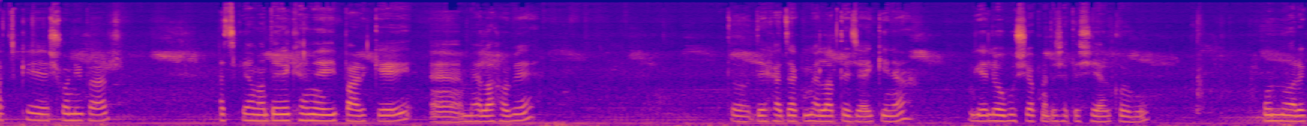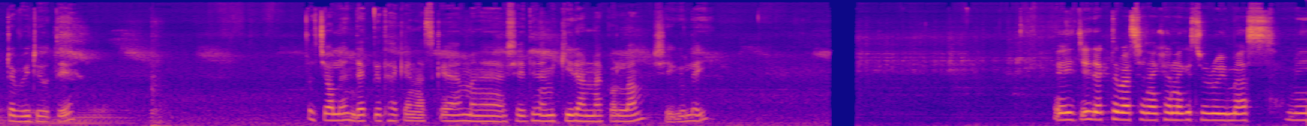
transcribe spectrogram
আজকে শনিবার। আজকে আমাদের এখানে এই পার্কে মেলা হবে। তো দেখা যাক মেলাতে যাই কিনা। গেলে অবশ্যই আপনাদের সাথে শেয়ার করব অন্য আরেকটা ভিডিওতে। তো চলেন, দেখতে থাকেন আজকে মানে সেই দিন আমি কি রান্না করলাম সেগুলোই। এই যে দেখতে পাচ্ছেন এখানে কিছু রুই মাছ। আমি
